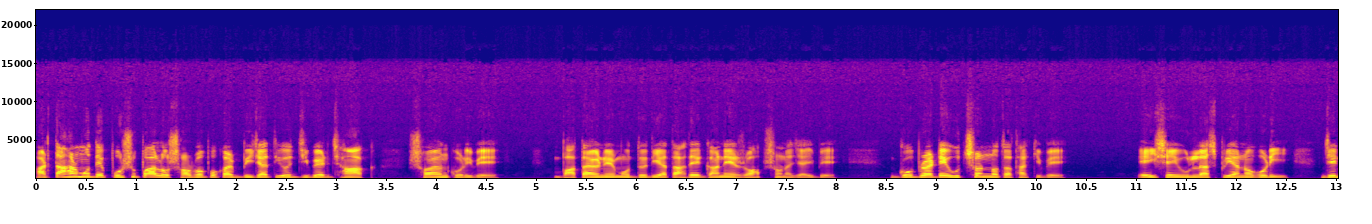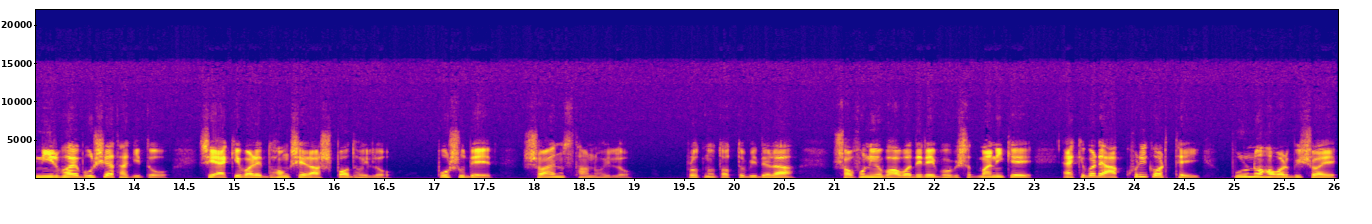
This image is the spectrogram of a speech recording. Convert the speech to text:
আর তাহার মধ্যে পশুপাল ও সর্বপ্রকার বিজাতীয় জীবের ঝাঁক শয়ন করিবে। বাতায়নের মধ্য দিয়া তাহাদের গানের রব শোনা যাইবে। গোবরাটে উচ্ছন্নতা থাকিবে। এই সেই উল্লাসপ্রিয়া নগরী যে নির্ভয়ে বসিয়া থাকিত, সে একেবারে ধ্বংসের আস্পদ হইল, পশুদের শয়নস্থান হইল। প্রত্নতত্ত্ববিদেরা সফনীয় ভাবাদীর এই ভবিষ্যৎবাণীকে একেবারে আক্ষরিক অর্থেই পূর্ণ হওয়ার বিষয়ে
